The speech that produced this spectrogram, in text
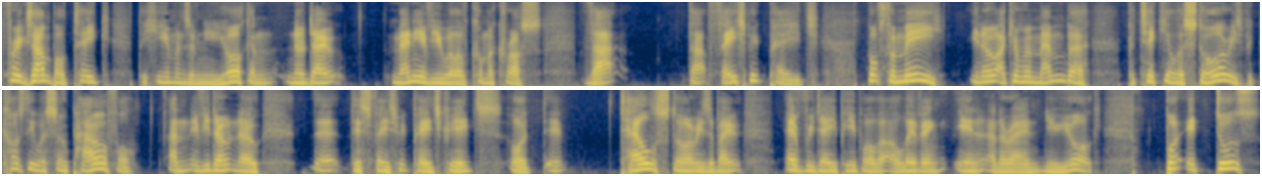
For example, take the Humans of New York, and no doubt many of you will have come across that that Facebook page. But for me, you know, I can remember particular stories because they were so powerful. And if you don't know, uh, this Facebook page creates or it tells stories about everyday people that are living in and around New York. But it does,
